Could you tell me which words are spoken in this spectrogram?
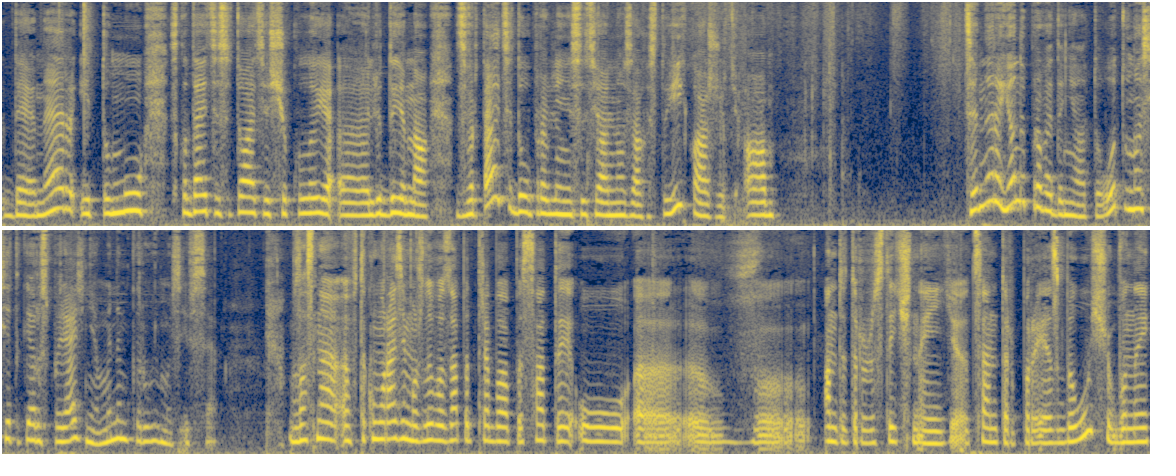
ДНР, і тому складається ситуація, що коли е, людина звертається до управління соціального захисту, їй кажуть, а це не райони проведення АТО. От у нас є таке розпорядження, ми ним керуємось і все. Власне, в такому разі, можливо, запит треба писати у е, в антитерористичний центр при СБУ, щоб вони е,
